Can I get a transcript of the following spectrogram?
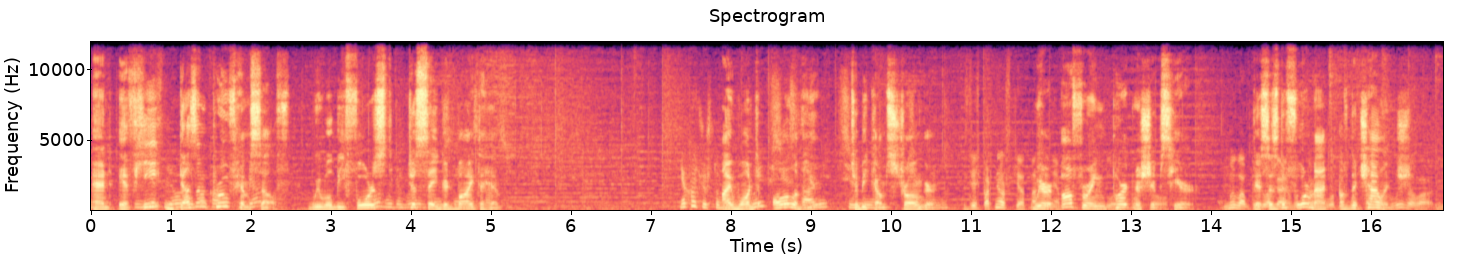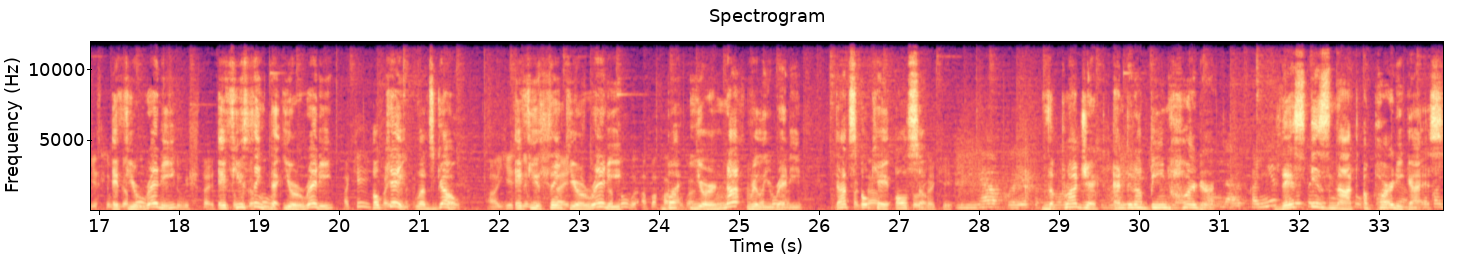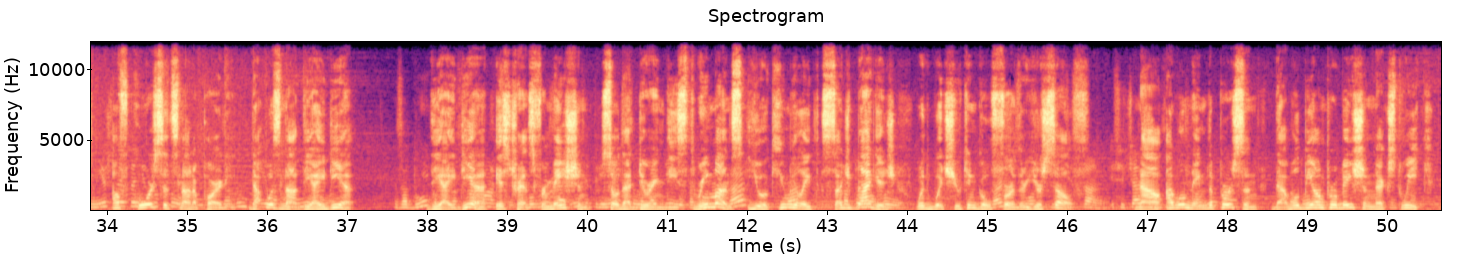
And if he doesn't prove himself, we will be forced to say goodbye to him. I want all of you to become stronger. We're offering partnerships here. This is the format of the challenge. If you're ready, if you think that you're ready, okay, let's go. If you think you're ready, but you're not really ready, that's okay also. The project ended up being harder. This is not a party, guys. Of course it's not a party. That was not the idea. The idea is transformation, so that during these three months you accumulate such baggage with which you can go further yourself. Now I will name the person that will be on probation next week.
